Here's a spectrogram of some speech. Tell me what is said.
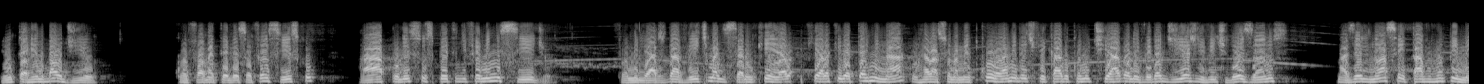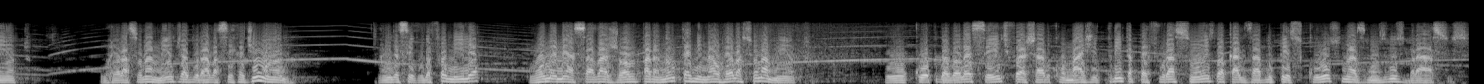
em um terreno baldio. Conforme a TV São Francisco, a polícia suspeita de feminicídio. Familiares da vítima disseram que ela, que ela queria terminar um relacionamento com um homem identificado como Tiago Oliveira Dias, de 22 anos, mas ele não aceitava o rompimento. O relacionamento já durava cerca de um ano. Ainda segundo a família, o homem ameaçava a jovem para não terminar o relacionamento. O corpo do adolescente foi achado com mais de 30 perfurações, localizado no pescoço, nas mãos e nos braços.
